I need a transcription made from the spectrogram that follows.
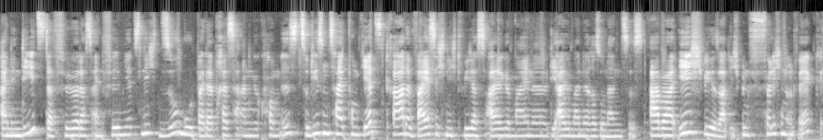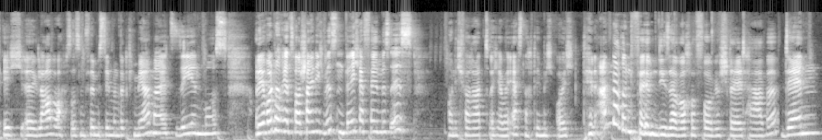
ein Indiz dafür, dass ein Film jetzt nicht so gut bei der Presse angekommen ist. Zu diesem Zeitpunkt jetzt gerade weiß ich nicht, wie das allgemeine, die allgemeine Resonanz ist. Aber ich, wie gesagt, ich bin völlig hin und weg. Ich äh, glaube auch, dass das ein Film ist, den man wirklich mehrmals sehen muss. Und ihr wollt doch jetzt wahrscheinlich wissen, welcher Film es ist. Und ich verrate es euch aber erst, nachdem ich euch den anderen Film dieser Woche vorgestellt habe. Denn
